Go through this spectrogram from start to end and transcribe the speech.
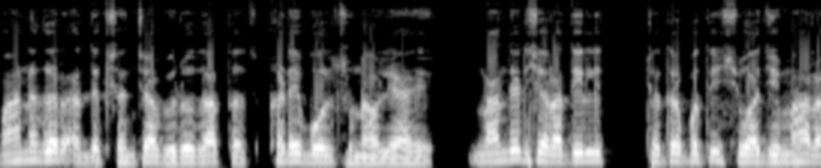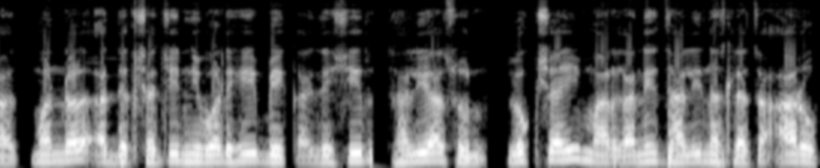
महानगर अध्यक्षांच्या विरोधातच खडे बोल सुनावले आहे. नांदेड शहरातील छत्रपती शिवाजी महाराज मंडळ अध्यक्षाची निवड ही बेकायदेशीर झाली असून लोकशाही मार्गाने झाली नसल्याचा आरोप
